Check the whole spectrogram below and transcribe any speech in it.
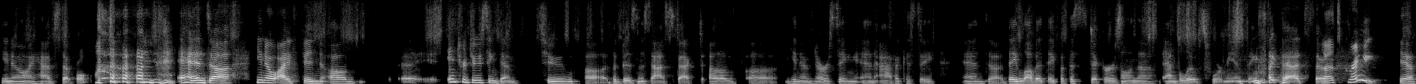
You know, I have several, and uh, you know, I've been um, uh, introducing them to uh, the business aspect of uh, you know nursing and advocacy. And uh, they love it. They put the stickers on the envelopes for me and things like that. So That's great. Yeah,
